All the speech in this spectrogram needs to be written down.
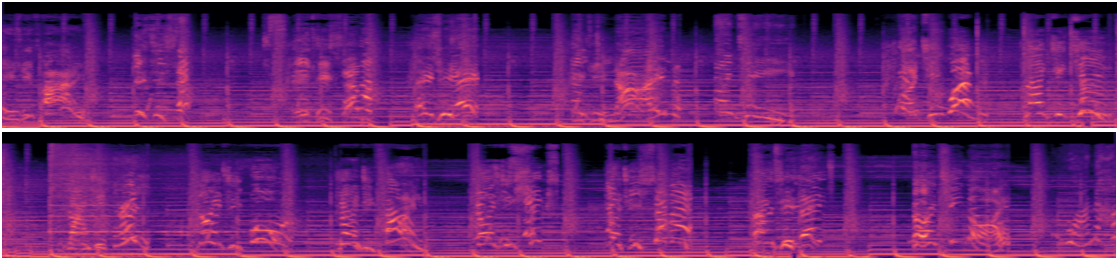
Eighty-five. Eighty-six. Eighty-seven. Eighty-eight. Eighty-nine. Ninety. Ninety-one. Ninety-two. ninety-three, Ninety-four. Ninety-five. Ninety-six. Ninety-seven. Ninety-eight. Ninety-nine. one hundred.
